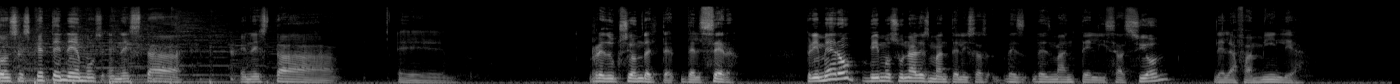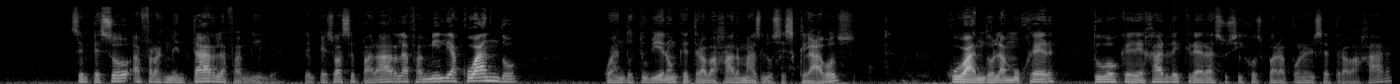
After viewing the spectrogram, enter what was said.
Entonces, ¿qué tenemos en esta, en esta eh, reducción del, del, ser? Primero vimos una desmantelización de la familia. Se empezó a fragmentar la familia, se empezó a separar la familia cuando, cuando tuvieron que trabajar más los esclavos, cuando la mujer tuvo que dejar de crear a sus hijos para ponerse a trabajar,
